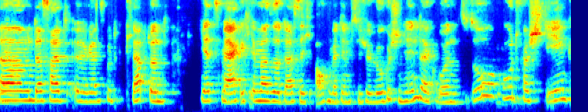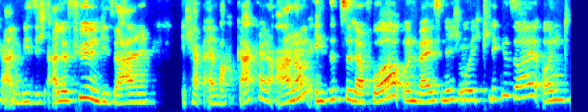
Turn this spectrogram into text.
Ja. Ähm, das hat äh, ganz gut geklappt und Jetzt merke ich immer so, dass ich auch mit dem psychologischen Hintergrund so gut verstehen kann, wie sich alle fühlen, die sagen, ich habe einfach gar keine Ahnung, ich sitze davor und weiß nicht, wo ich klicken soll und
